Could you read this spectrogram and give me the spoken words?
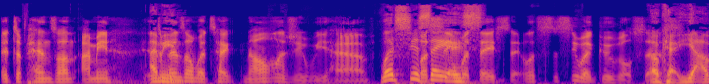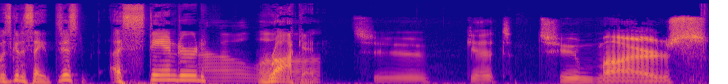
It depends on. I mean, it I mean- depends on what technology we have. Let's just Let's say see what they say. Let's just see what Google says. Okay, yeah, I was going to say just a standard rocket. to get to Mars.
